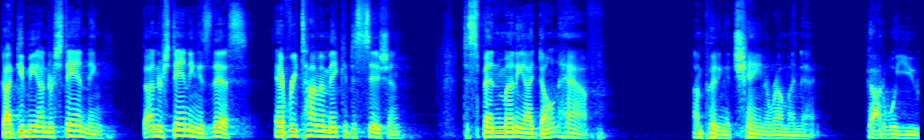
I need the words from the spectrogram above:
God, give me understanding. The understanding is this every time I make a decision to spend money I don't have, I'm putting a chain around my neck. God, will you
